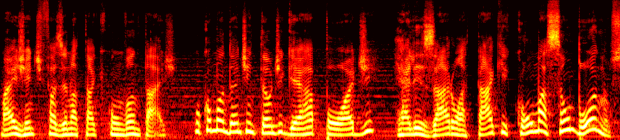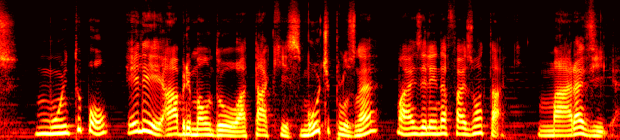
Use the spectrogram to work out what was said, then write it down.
Mais gente fazendo ataque com vantagem. O comandante então de guerra pode realizar um ataque com uma ação bônus muito bom. Ele abre mão do ataques múltiplos, né? Mas ele ainda faz um ataque. Maravilha.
